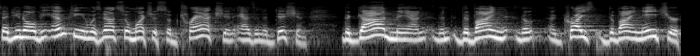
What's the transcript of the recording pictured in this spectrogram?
said, you know, the emptying was not so much a subtraction as an addition. The God man, the divine, the uh, Christ divine nature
